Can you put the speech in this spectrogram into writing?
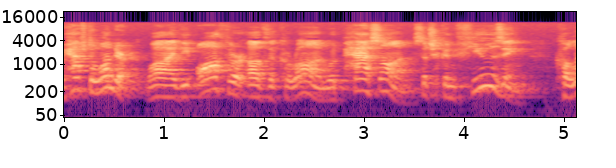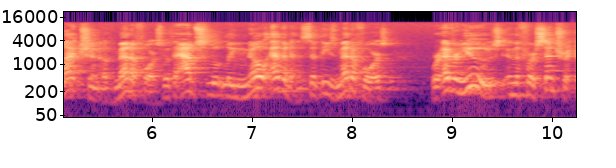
we have to wonder why the author of the Quran would pass on such a confusing collection of metaphors with absolutely no evidence that these metaphors were ever used in the first century.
